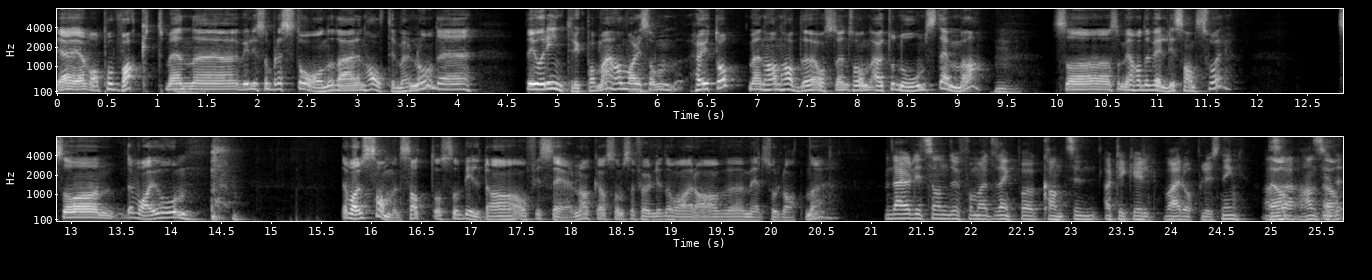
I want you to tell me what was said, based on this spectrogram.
Jeg, jeg var på vakt, men uh, vi liksom ble stående der en halvtime eller noe. Det, det gjorde inntrykk på meg. Han var liksom høyt opp, men han hadde også en sånn autonom stemme da, mm. så, som jeg hadde veldig sans for. Så det var jo Det var jo sammensatt også bilde av offiserene, akkurat som selvfølgelig det var av medsoldatene. Men det er jo litt sånn, du får meg til å tenke på Kant sin artikkel 'Hva er opplysning?' Altså, ja, han sier ja.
